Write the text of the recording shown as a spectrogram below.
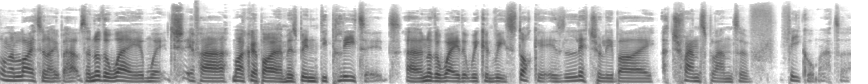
On a lighter note, perhaps, another way in which, if our microbiome has been depleted, uh, another way that we can restock it is literally by a transplant of fecal matter.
